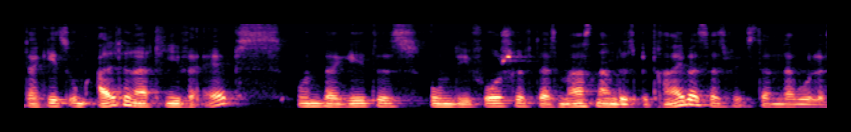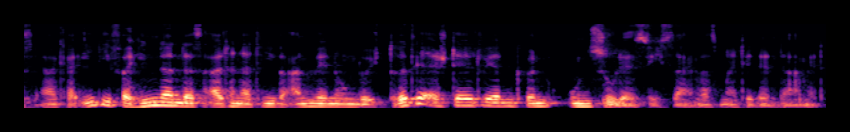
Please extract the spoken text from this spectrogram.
da geht es um alternative Apps und da geht es um die Vorschrift, dass Maßnahmen des Betreibers, das ist dann da wohl das RKI, die verhindern, dass alternative Anwendungen durch Dritte erstellt werden können, unzulässig sein. Was meint ihr denn damit?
